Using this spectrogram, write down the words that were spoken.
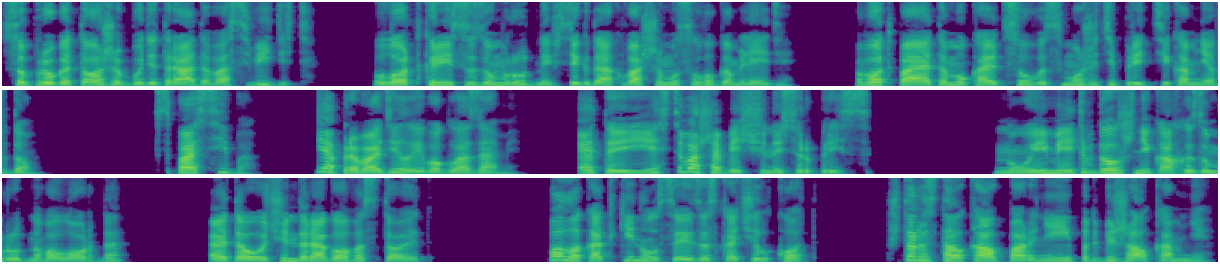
Супруга тоже будет рада вас видеть. Лорд Крис Изумрудный всегда к вашим услугам, леди. Вот по этому кольцу вы сможете прийти ко мне в дом. Спасибо. Я проводила его глазами. Это и есть ваш обещанный сюрприз? Ну, иметь в должниках изумрудного лорда? Это очень дорогого стоит. Полок откинулся и заскочил кот, что растолкал парней и подбежал ко мне.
